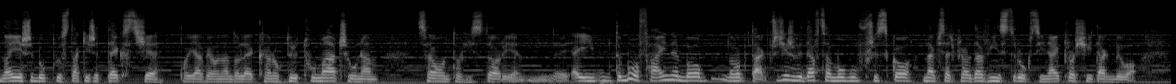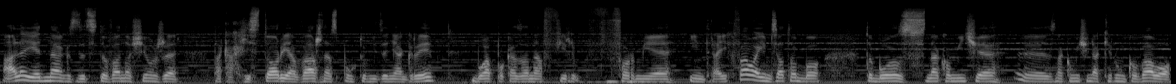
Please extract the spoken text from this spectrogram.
No i jeszcze był plus taki, że tekst się pojawiał na dole ekranu, który tłumaczył nam całą tą historię. I to było fajne, bo, no tak, przecież wydawca mógł wszystko napisać, prawda, w instrukcji, najprościej tak było, ale jednak zdecydowano się, że taka historia ważna z punktu widzenia gry była pokazana w, w formie intra i chwała im za to, bo to było znakomicie, e, znakomicie nakierunkowało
